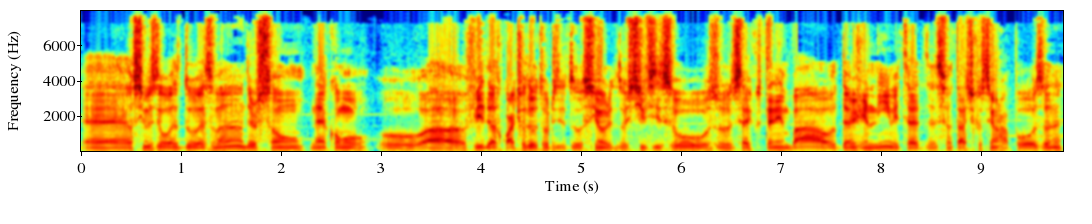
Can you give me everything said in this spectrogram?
É, os filmes do, do Wes Anderson, né? Como o, a Vida Aquática do, do, do, senhor, do Steve Zissou, o Sérgio Tenenbaum, Dungeon Limited, o Fantástico Senhor Raposa, né?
